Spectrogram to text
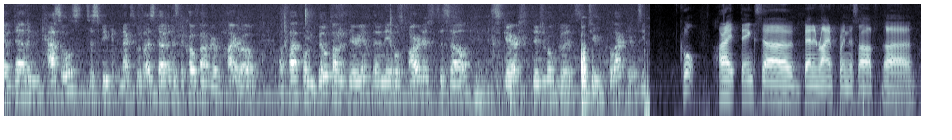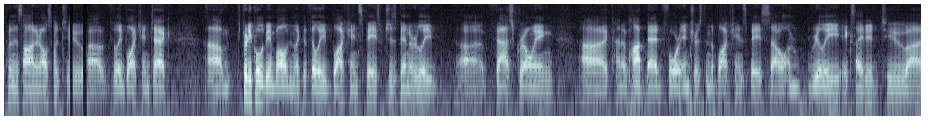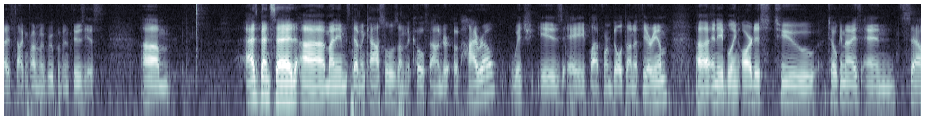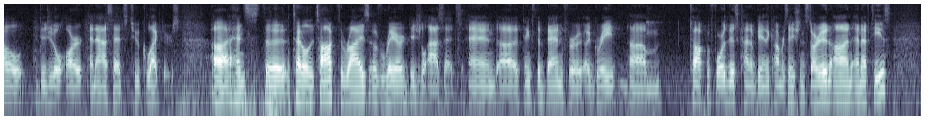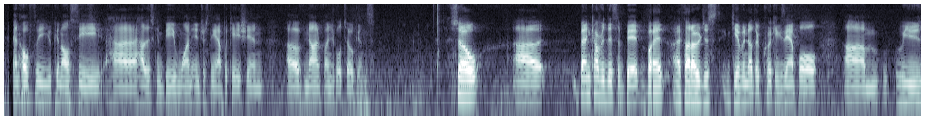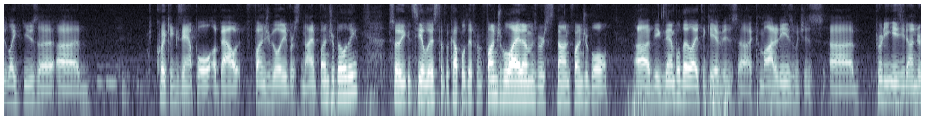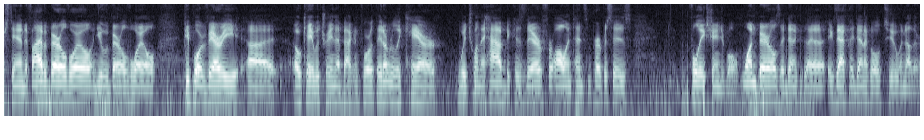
have Devin Cassels to speak next with us. Devin is the co-founder of Hyro, a platform built on Ethereum that enables artists to sell scarce digital goods to collectors. Cool. All right, thanks uh, Ben and Ryan for putting this up, uh, putting this on, and also to uh, Philly Blockchain Tech. Um, it's pretty cool to be involved in like the Philly blockchain space, which has been a really uh, fast-growing uh, kind of hotbed for interest in the blockchain space. So I'm really excited to uh, talk in front of a group of enthusiasts. Um, as Ben said, uh, my name is Devin Cassels. I'm the co-founder of Hyro, which is a platform built on Ethereum, uh, enabling artists to tokenize and sell digital art and assets to collectors. Uh, hence the title of the talk, The Rise of Rare Digital Assets. And uh, thanks to Ben for a great um, talk before this, kind of getting the conversation started on NFTs. And hopefully you can all see uh, how this can be one interesting application of non-fungible tokens. So uh, Ben covered this a bit, but I thought I would just give another quick example. Um, we use, like to use a, a, quick example about fungibility versus non-fungibility. So you can see a list of a couple different fungible items versus non-fungible. Uh, the example that I like to give is uh, commodities, which is uh, pretty easy to understand. If I have a barrel of oil and you have a barrel of oil, people are very uh, okay with trading that back and forth. They don't really care which one they have because they're, for all intents and purposes, fully exchangeable. One barrel is ident uh, exactly identical to another.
